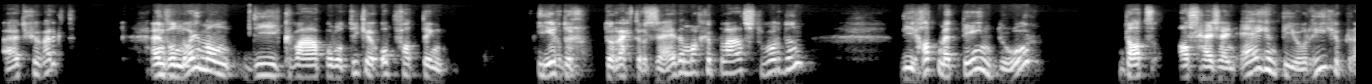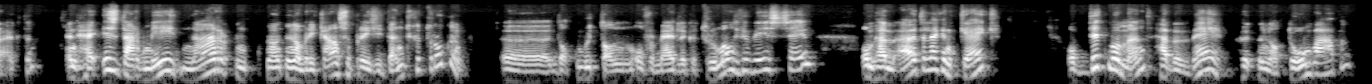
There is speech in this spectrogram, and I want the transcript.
uitgewerkt. En von Neumann, die qua politieke opvatting eerder ter rechterzijde mag geplaatst worden, die had meteen door dat als hij zijn eigen theorie gebruikte, en hij is daarmee naar een, een Amerikaanse president getrokken, uh, dat moet dan onvermijdelijke Truman geweest zijn, om hem uit te leggen, kijk, op dit moment hebben wij een atoomwapen,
